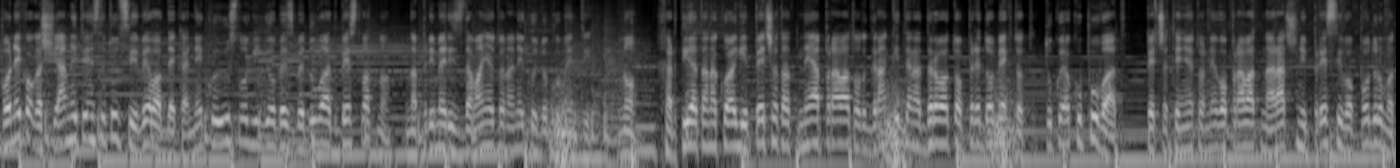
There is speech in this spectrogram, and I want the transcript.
Понекогаш јавните институции велат дека некои услуги ги обезбедуваат бесплатно, на пример издавањето на некои документи, но Хартијата на која ги печатат не ја прават од гранките на дрвото пред објектот, туку ја купуваат. Печатењето не го прават на рачни преси во подрумот,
